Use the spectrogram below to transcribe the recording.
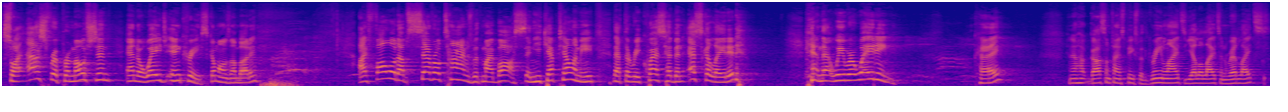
so I asked for a promotion and a wage increase. Come on, somebody. I followed up several times with my boss, and he kept telling me that the request had been escalated and that we were waiting. Okay? You know how God sometimes speaks with green lights, yellow lights, and red lights?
